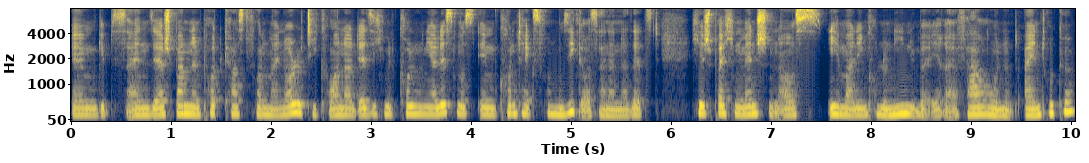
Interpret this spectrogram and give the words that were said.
ähm, gibt es einen sehr spannenden Podcast von Minority Corner, der sich mit Kolonialismus im Kontext von Musik auseinandersetzt. Hier sprechen Menschen aus ehemaligen Kolonien über ihre Erfahrungen und Eindrücke.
